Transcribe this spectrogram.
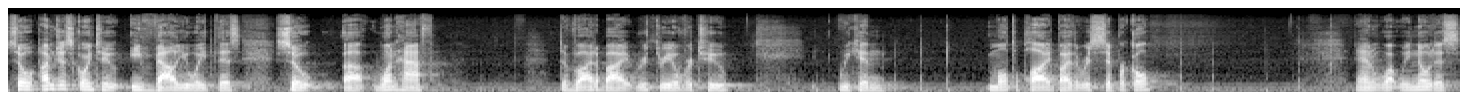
So I'm just going to evaluate this. So uh, 1 half divided by root 3 over 2. We can multiply by the reciprocal. And what we notice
